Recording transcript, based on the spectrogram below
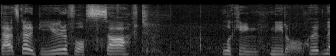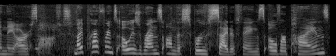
That's got a beautiful, soft looking needle and they are soft. My preference always runs on the spruce side of things over pines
